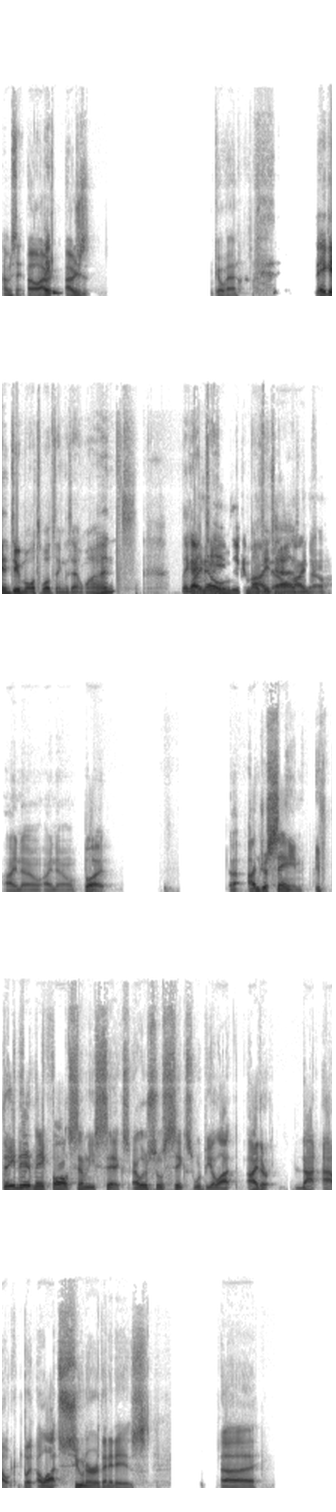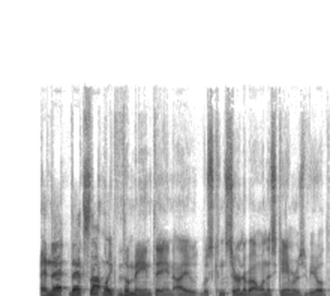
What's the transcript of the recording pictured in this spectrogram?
I'm saying. Oh, I, can... I was just. Go ahead. They can do multiple things at once. They got I know, teams. They can multitask. I know. I know. I know. But uh, I'm just saying, if they didn't make Fallout 76, Elder Scrolls 6 would be a lot either not out, but a lot sooner than it is. Uh, and that that's not like the main thing I was concerned about when this game was revealed,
